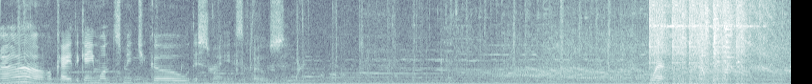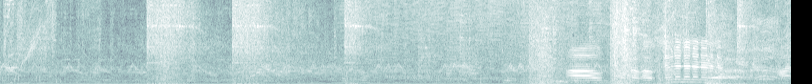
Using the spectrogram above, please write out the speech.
Ah, okay, the game wants me to go this way, I suppose. No, no, no, no, no, no, no. I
